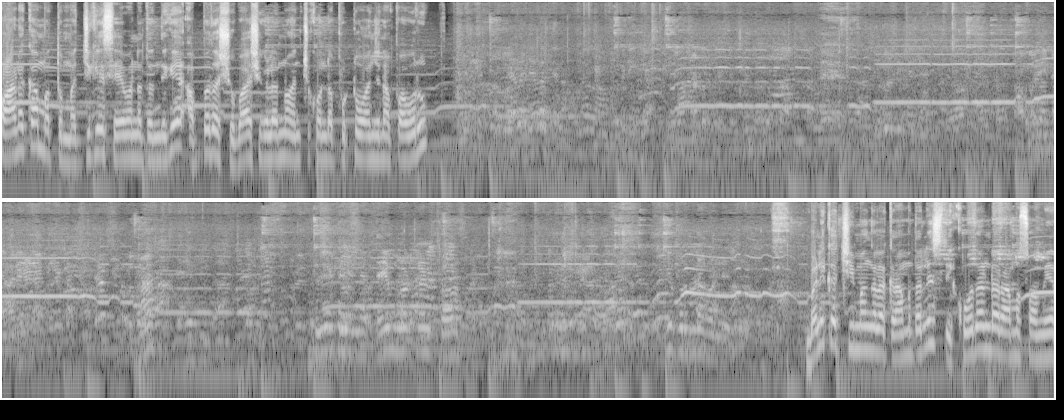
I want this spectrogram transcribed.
ಪಾನಕ ಮತ್ತು ಮಜ್ಜಿಗೆ ಸೇವನದೊಂದಿಗೆ ಹಬ್ಬದ ಶುಭಾಶಯಗಳನ್ನು ಹಂಚಿಕೊಂಡ ಪುಟ್ಟು ಅಂಜನಪ್ಪ ಅವರು. ಬಳಿಕ ಚೀಮಂಗಲ ಗ್ರಾಮದಲ್ಲಿ ಶ್ರೀ ಕೋದಂಡ ರಾಮಸ್ವಾಮಿಯ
